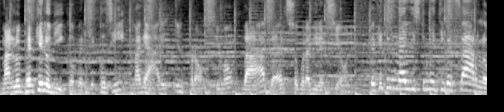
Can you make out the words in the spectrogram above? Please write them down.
Ma lo, perché lo dico? Perché così magari il prossimo va verso quella direzione. Perché tu non hai gli strumenti per farlo,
